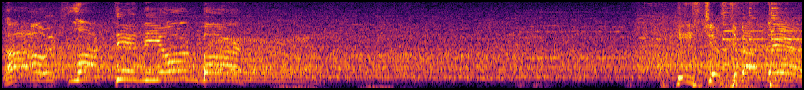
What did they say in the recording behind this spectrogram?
Oh, it's locked in, the armbar. Just about there.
